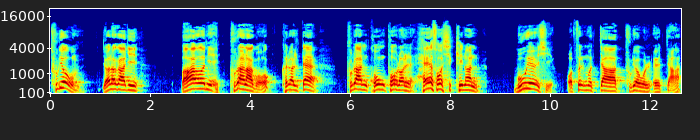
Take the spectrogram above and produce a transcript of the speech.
두려움, 여러 가지 마음이 불안하고 그럴 때 불안 공포를 해소시키는 무엇이 없을 무자 두려울 의자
